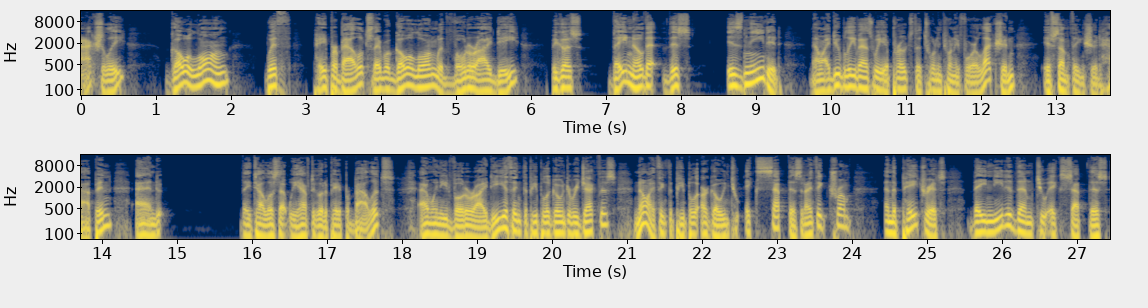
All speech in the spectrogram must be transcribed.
actually go along with paper ballots. They will go along with voter ID because they know that this is needed. Now, I do believe as we approach the 2024 election, if something should happen and they tell us that we have to go to paper ballots and we need voter ID. You think the people are going to reject this? No, I think the people are going to accept this. And I think Trump and the Patriots, they needed them to accept this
